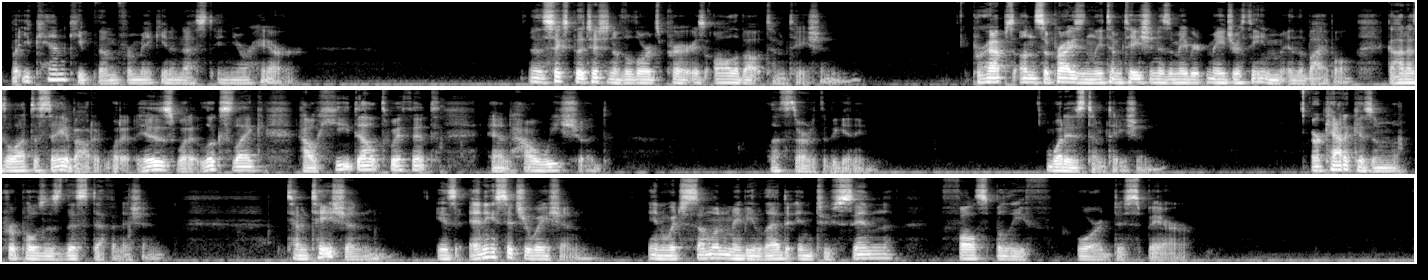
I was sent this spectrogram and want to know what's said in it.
but you can keep them from making a nest in your hair. the sixth petition of the Lord's Prayer is all about temptation. Perhaps unsurprisingly, temptation is a major, major theme in the Bible. God has a lot to say about it what it is, what it looks like, how He dealt with it, and how we should. Let's start at the beginning. What is temptation? Our catechism proposes this definition Temptation is any situation in which someone may be led into sin, false belief, or despair.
